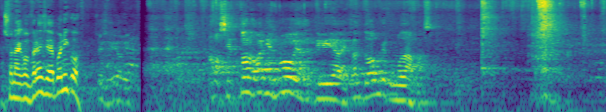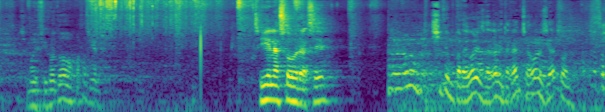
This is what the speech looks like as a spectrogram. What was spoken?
la zona de conferencia de Pónico. Sí, sí, obvio. Vamos a hacer todos los baños nuevos y las actividades, tanto hombres como damas. Se modificó todo, pasa siempre. Siguen las obras, ¿eh? Chile un par de goles acá en esta cancha, goles de Arcon. Sí,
